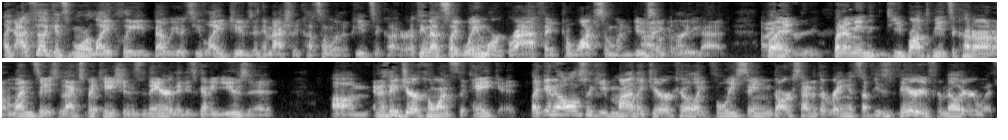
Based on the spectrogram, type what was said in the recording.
like I feel like it's more likely that we would see light tubes and him actually cut someone with a pizza cutter. I think that's like way more graphic to watch someone do something like that. But I but I mean, he brought the pizza cutter out on Wednesday, so the expectation is there that he's going to use it. Um, and I think Jericho wants to take it. Like, and also keep in mind, like Jericho, like voicing Dark Side of the Ring and stuff. He's very familiar with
